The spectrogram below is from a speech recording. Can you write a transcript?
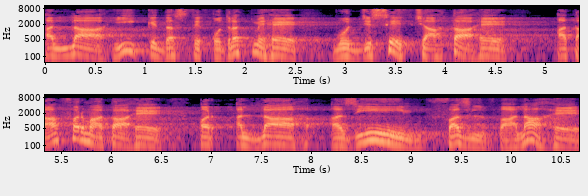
اللہ ہی کے دست قدرت میں ہے، وہ جسے چاہتا ہے، عطا فرماتا ہے اور اللہ عظیم فضل والا ہے۔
